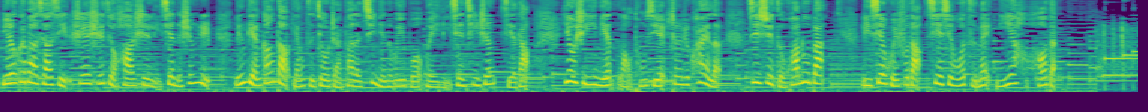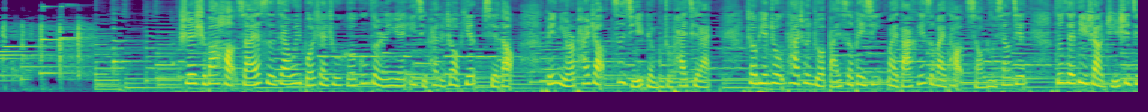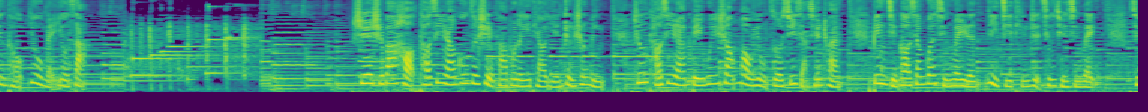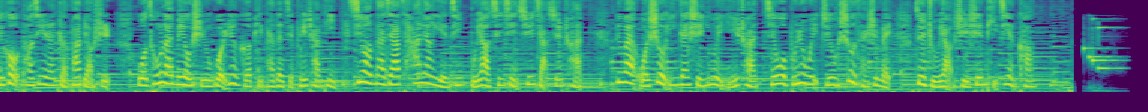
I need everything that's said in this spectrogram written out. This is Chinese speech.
娱乐快报消息：十月十九号是李现的生日，零点刚到，杨紫就转发了去年的微博为李现庆生，写道：“又是一年，老同学生日快乐，继续走花路吧。”李现回复道：“谢谢我姊妹，你也好好的。”十月十八号，小 S 在微博晒出和工作人员一起拍的照片，写道：“陪女儿拍照，自己忍不住拍起来。”照片中，她穿着白色背心，外搭黑色外套，小露香肩，蹲在地上直视镜头，又美又飒。十月十八号，陶欣然工作室发布了一条严正声明，称陶欣然被微商冒用做虚假宣传，并警告相关行为人立即停止侵权行为。随后，陶欣然转发表示：“我从来没有使用过任何品牌的减肥产品，希望大家擦亮眼睛，不要轻信虚假宣传。另外，我瘦应该是因为遗传，且我不认为只有瘦才是美，最主要是身体健康。”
